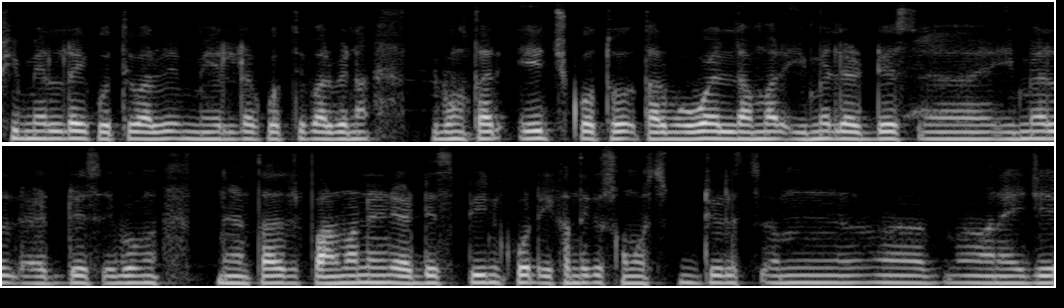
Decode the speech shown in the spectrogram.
ফিমেলরাই করতে পারবে মেলটা করতে পারবে না। এবং তার এজ কত, তার mobile number email address email address এবং তার পার্মানেন্ট অ্যাড্রেস পিনকোড এখান থেকে সমস্ত ডিটেলস মানে যে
